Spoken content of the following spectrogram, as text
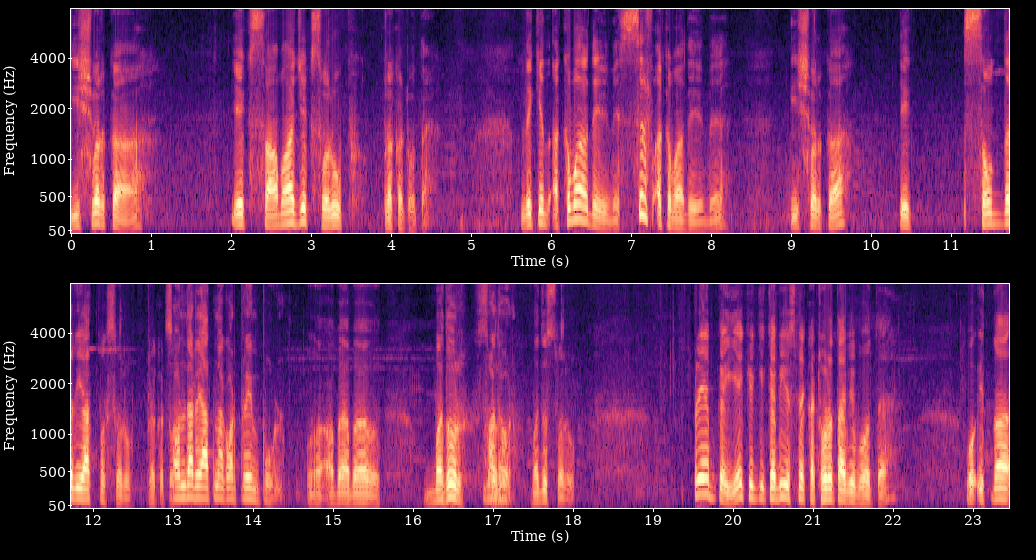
ईश्वर का एक सामाजिक स्वरूप प्रकट होता है। लेकिन अकमा देवी में, सिर्फ़ अकमा देवी में ईश्वर का सौंदर्यात्मक स्वरूप प्रकट सौंदर्यात्मक और प्रेमपूर्ण। अब अब मधुर मधुर। मधुर स्वरूप। प्रेम कहिए क्योंकि कभी उसमें कठोरता भी बहुत है। वो इतना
